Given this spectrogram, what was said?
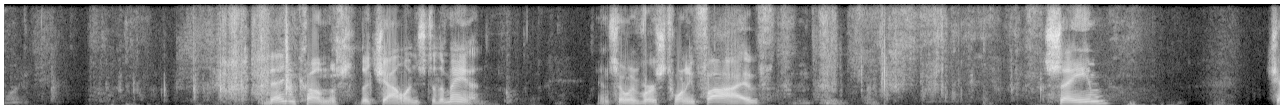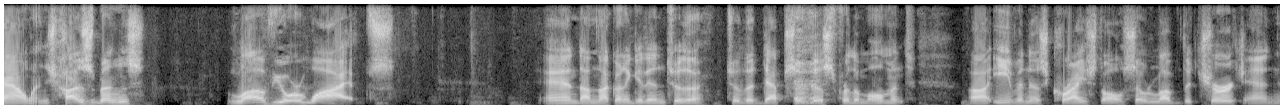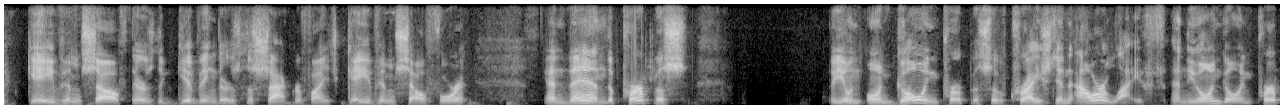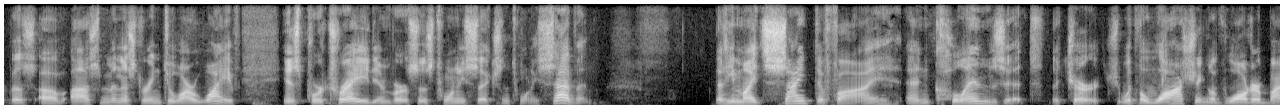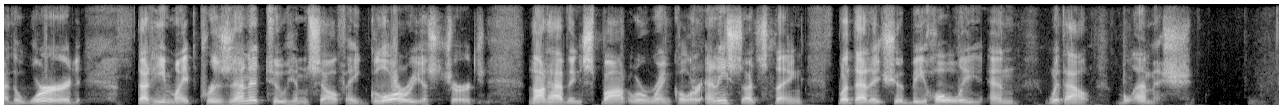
Then comes the challenge to the man. And so in verse 25, same challenge. Husbands, love your wives. And I'm not going to get into the to the depths of this for the moment. Uh, even as Christ also loved the church and gave himself, there's the giving, there's the sacrifice, gave himself for it. And then the purpose the ongoing purpose of Christ in our life and the ongoing purpose of us ministering to our wife is portrayed in verses 26 and 27 that he might sanctify and cleanse it, the church, with the washing of water by the word, that he might present it to himself a glorious church, not having spot or wrinkle or any such thing, but that it should be holy and without blemish.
